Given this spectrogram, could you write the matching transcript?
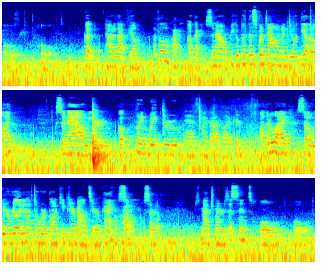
hold, hold. Good, how did that feel? That felt okay. Okay, so now you can put this foot down, we're gonna do it with the other leg. So now you're go, putting weight through Yeah, my bad leg. your other leg, so you're really gonna have to work on keeping your balance here, okay? Okay. So, start up. Match my resistance, hold, hold,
